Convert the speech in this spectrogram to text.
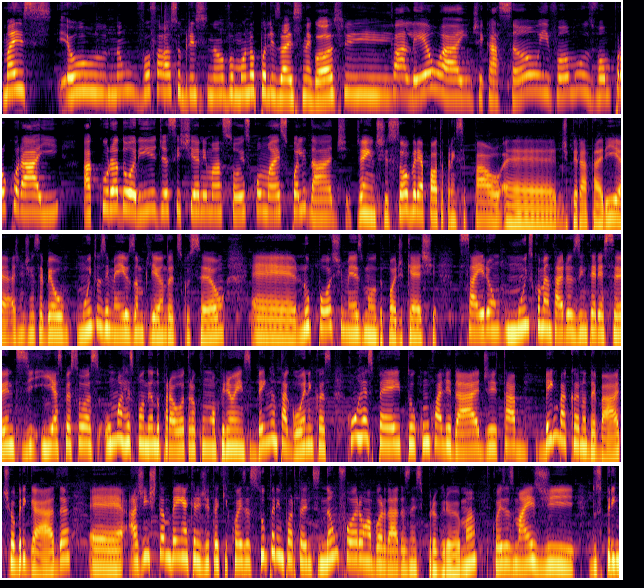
Mas eu não vou falar sobre isso, não. Eu vou monopolizar esse negócio e. Valeu a indicação e vamos, vamos procurar aí a curadoria de assistir animações com mais qualidade. Gente, sobre a pauta principal é, de pirataria, a gente recebeu muitos e-mails ampliando a discussão. É, no post mesmo do podcast saíram muitos comentários interessantes e, e as pessoas, uma respondendo para outra com opiniões bem antagônicas, com respeito, com qualidade. Tá bem bacana o debate. Obrigada. É, a gente também acredita que coisas super importantes não foram abordadas nesse programa, coisas mais de dos princípios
